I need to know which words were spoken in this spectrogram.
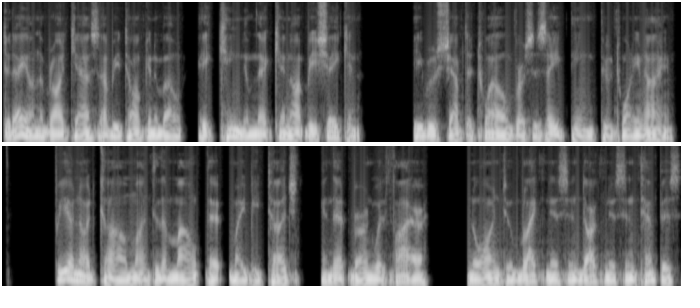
Today on the broadcast, I'll be talking about a kingdom that cannot be shaken. Hebrews chapter 12, verses 18 through 29. Are not come unto the mount that might be touched, and that burn with fire, nor unto blackness and darkness and tempest,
